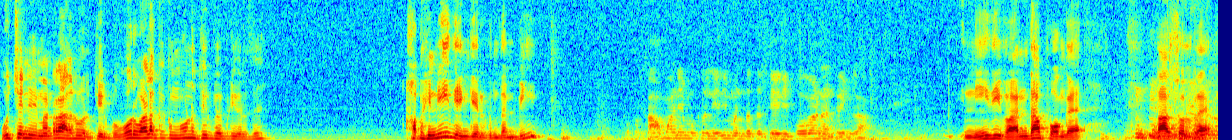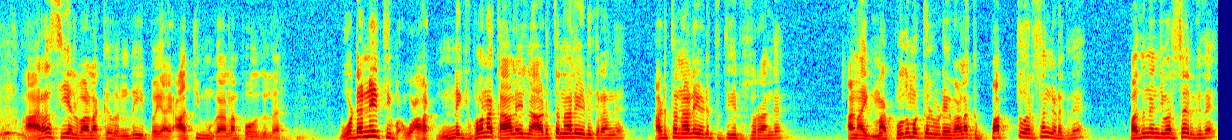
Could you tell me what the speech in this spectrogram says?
உச்சநீதிமன்றம் அதில் ஒரு தீர்ப்பு. ஒரு வழக்குக்கு மூணு தீர்ப்பு எப்படி வருது? அப்போ நீதி எங்கே இருக்கும் தம்பி? சாமானிய மக்கள் நீதிமன்றத்தை தேடி போவேனான்றீங்களா நீதி வந்தால் போங்க. நான் சொல்கிறேன் அரசியல் வழக்கு வந்து இப்போ அதிமுகலாம் போகுதில்ல. உடனே தீ வா- இன்னைக்கு போனால் காலையில் அடுத்த நாளே எடுக்கிறாங்க. அடுத்த நாளே எடுத்து தீர்ப்பு சொல்கிறாங்க ஆனால் ம பொதுமக்களுடைய வழக்கு பத்து வருஷம் கிடக்குது. பதினஞ்சு வருஷம் இருக்குது.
